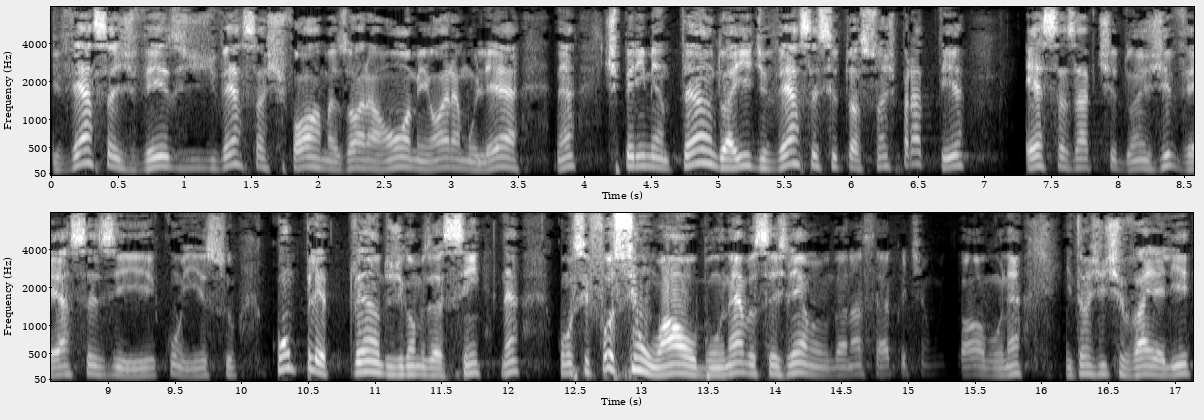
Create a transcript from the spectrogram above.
diversas vezes, de diversas formas, ora homem, ora mulher, né? experimentando aí diversas situações para ter essas aptidões diversas e com isso completando, digamos assim, né? Como se fosse um álbum, né? Vocês lembram da nossa época tinha muito álbum, né? Então a gente vai ali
